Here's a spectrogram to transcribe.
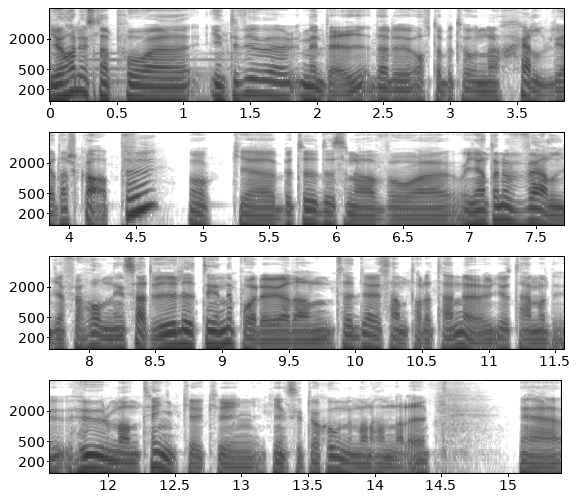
Jag har lyssnat på eh, intervjuer med dig där du ofta betonar självledarskap Mm. och eh, betydelsen av att och egentligen att välja förhållningssätt. Vi är lite inne på det redan tidigare i samtalet här nu, just det här med hur man tänker kring, kring situationen man hamnar i. Eh,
